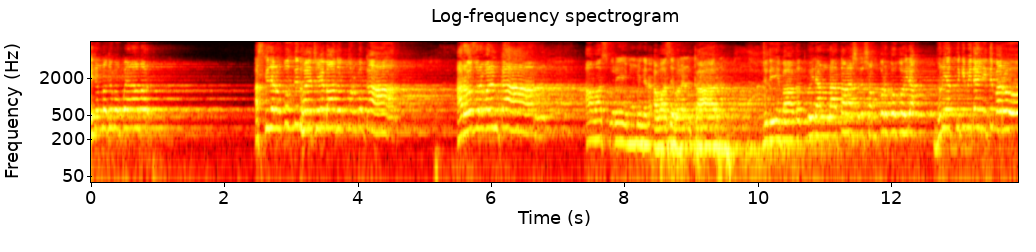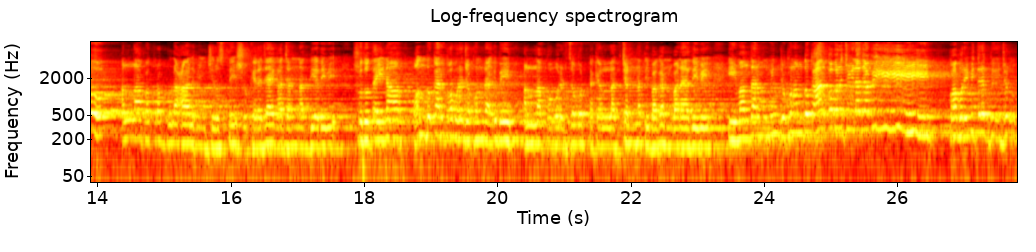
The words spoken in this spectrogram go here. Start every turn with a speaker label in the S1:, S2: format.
S1: এই জন্য যুবক ভাই আমার, আজকে যারা উপস্থিত হয়েছে, ইবাদত করব কার? আরও জোরে বলেন কার? আওয়াজ করে মুমিনের আওয়াজে বলেন কার? যদি ইবাদত কইরা আল্লাহ তাআলার সাথে সম্পর্ক কইরা দুনিয়া থেকে বিদায় নিতে পারো, আল্লাহ পাক রব্বুল আলামিন চিরস্থায়ী সুখের জায়গা জান্নাত দিয়ে দিবে। শুধু তাই না, অন্ধকার কবরে যখন রাখবে, আল্লাহ কবরের জগৎটাকে আল্লাহ জান্নাতি বাগান বানায় দিবে। ইমানদার মুমিন যখন অন্ধকার কবরে চলে যাবে, কবরের ভিতরে দুইজন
